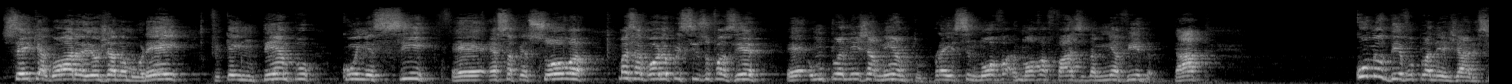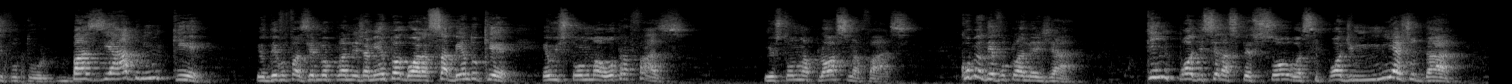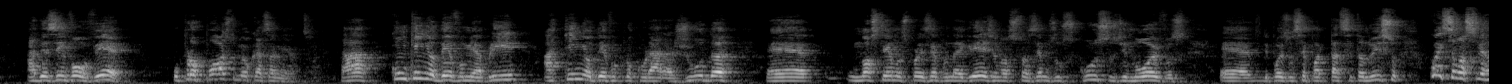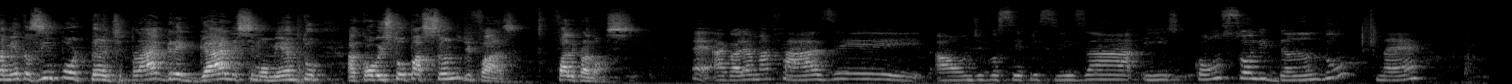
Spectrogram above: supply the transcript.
Sei que agora eu já namorei, fiquei um tempo, conheci é, essa pessoa, mas agora eu preciso fazer é, um planejamento para essa nova, nova fase da minha vida, tá? Como eu devo planejar esse futuro? Baseado em quê? Eu devo fazer meu planejamento agora, sabendo que eu estou numa outra fase. Eu estou numa próxima fase. Como eu devo planejar? Quem pode ser as pessoas que podem me ajudar a desenvolver o propósito do meu casamento? Tá? Com quem eu devo me abrir? A quem eu devo procurar ajuda? É, nós temos, por exemplo, na igreja, nós fazemos os cursos de noivos é, depois você pode estar citando isso. Quais são as ferramentas importantes para agregar nesse momento a qual eu estou passando de fase? Fale para nós. É, agora é uma fase onde você precisa ir consolidando, né?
